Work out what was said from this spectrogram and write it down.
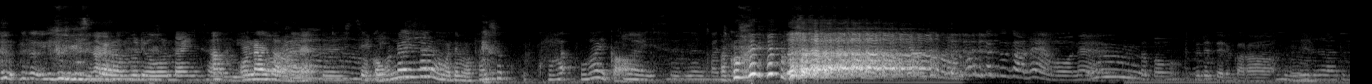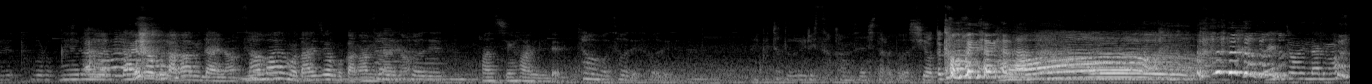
ビクビクしながら。無料オンラインサロンにあオンラインサロンね。そうかオンラインサロンもでも最初怖い怖いか。怖いです。なんかあちょっと怖い。感覚がねもうね、うん。ちょっとずれてるから、あのメールア大丈夫かなみたいな。名前も大丈夫かなみたいな。半信半疑で。そうそうですそうです。なんかちょっとウイルス感染したらどうしようとか思いながらあうんー勉強になります。ね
